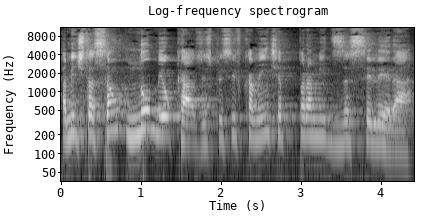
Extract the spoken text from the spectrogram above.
A meditação, no meu caso especificamente, é para me desacelerar,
